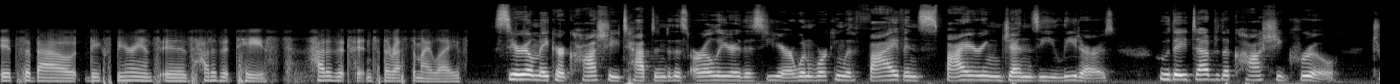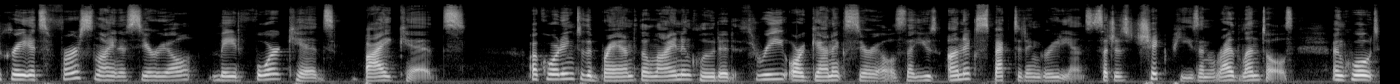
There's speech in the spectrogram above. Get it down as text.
it's about the experience is how does it taste? How does it fit into the rest of my life? Cereal maker Kashi tapped into this earlier this year when working with five inspiring Gen Z leaders who they dubbed the Kashi Crew to create its first line of cereal made for kids by kids. According to the brand, the line included three organic cereals that use unexpected ingredients, such as chickpeas and red lentils, and quote,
